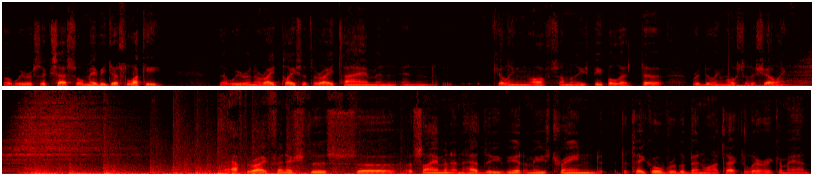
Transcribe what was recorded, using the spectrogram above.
But we were successful, maybe just lucky that we were in the right place at the right time and, and killing off some of these people that uh, were doing most of the shelling. After I finished this uh, assignment and had the Vietnamese trained to take over the Bien Hoa Tactical Area Command,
